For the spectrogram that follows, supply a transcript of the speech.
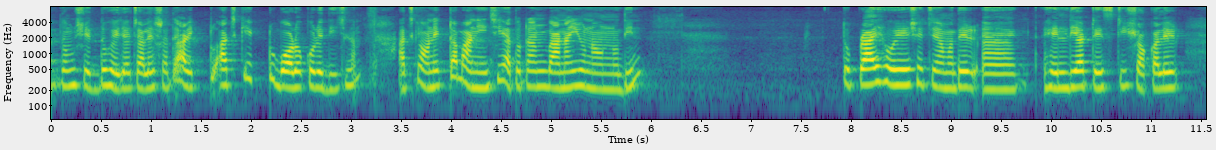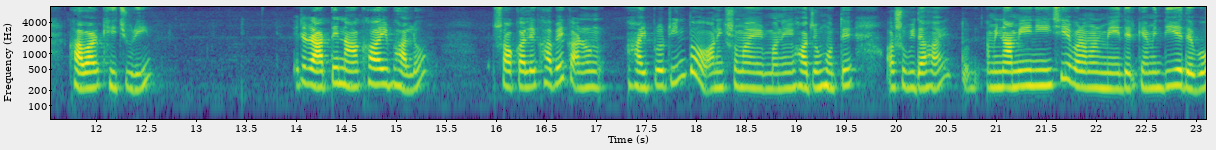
একদম সেদ্ধ হয়ে যায় চালের সাথে। আর একটু আজকে একটু বড় করে দিয়েছিলাম, আজকে অনেকটা বানিয়েছি, এতটা আমি বানাইও না অন্যদিন। তো প্রায় হয়ে এসেছে আমাদের হেলদি আর টেস্টি সকালের খাবার খিচুড়ি। এটা রাতে না খাওয়াই ভালো, সকালে খাবে কারণ হাই প্রোটিন তো, অনেক সময় মানে হজম হতে অসুবিধা হয়। তো আমি নামিয়ে নিয়েছি, এবার আমার মেয়েদেরকে আমি দিয়ে দেবো।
